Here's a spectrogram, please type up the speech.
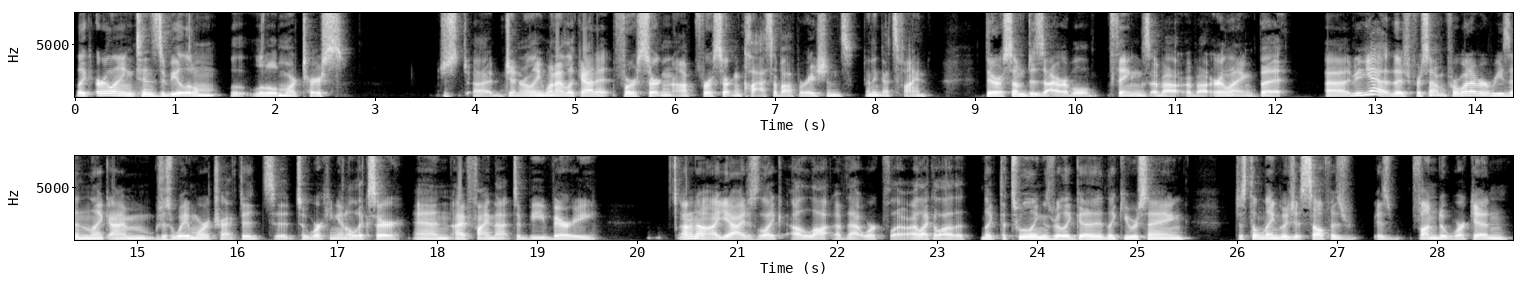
like Erlang tends to be a little little more terse just uh, generally when I look at it for a certain op- for a certain class of operations. I think that's fine. There are some desirable things about about Erlang, but uh, yeah, there's for some for whatever reason, like I'm just way more attracted to to working in Elixir, and I find that to be very. I don't know. I- Yeah, I just like a lot of that workflow. I like a lot of the like the tooling is really good. Like you were saying, just the language itself is is fun to work in.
